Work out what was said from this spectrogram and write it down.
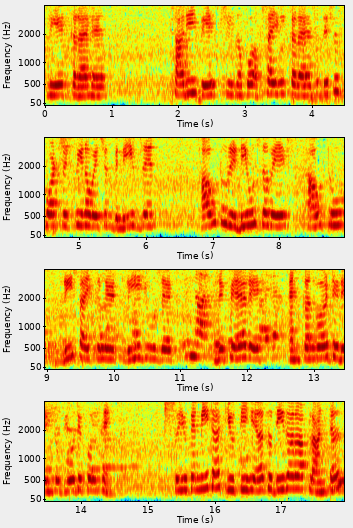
क्रिएट करा है। सारी वेस्ट चीज़ों को अपसाइकिल करा है। So this is what Prithvi innovation believes in how to reduce the waste, how to recycle it, reuse it, repair it, and convert it into beautiful things. So you can meet our QT here. So these are our planters.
